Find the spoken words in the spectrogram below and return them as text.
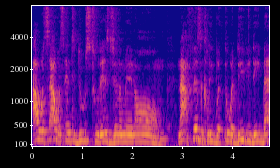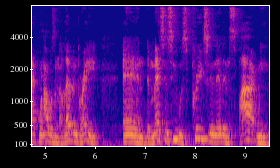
I say I was introduced to this gentleman, um, not physically, but through a DVD back when I was in 11th grade. And the message he was preaching, it inspired me.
